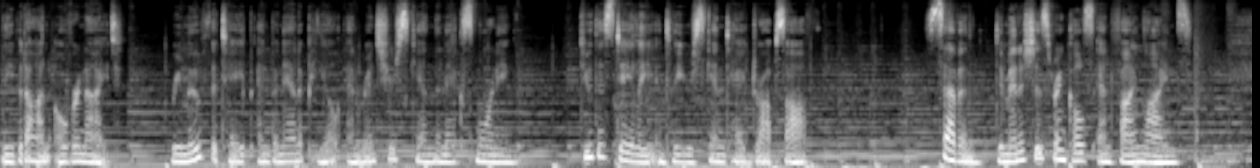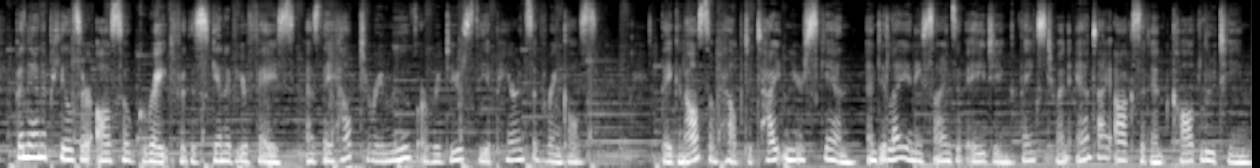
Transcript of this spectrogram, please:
Leave it on overnight. Remove the tape and banana peel and rinse your skin the next morning. Do this daily until your skin tag drops off. 7. Diminishes wrinkles and fine lines. Banana peels are also great for the skin of your face as they help to remove or reduce the appearance of wrinkles. They can also help to tighten your skin and delay any signs of aging thanks to an antioxidant called lutein.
